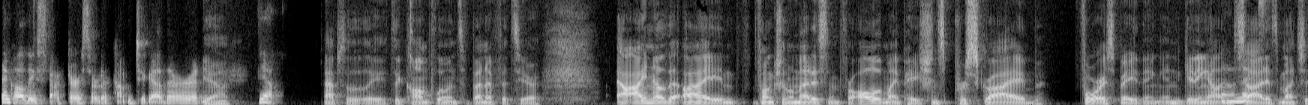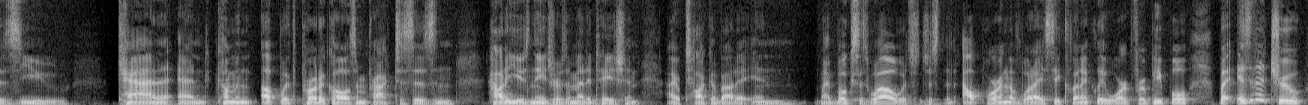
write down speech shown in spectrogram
think all these factors sort of come together and yeah, yeah, absolutely, it's a confluence of benefits here. I know that I, in functional medicine, for all of my patients, prescribe forest bathing and getting out oh, inside nice. as much as you can and coming up with protocols and practices and how to use nature as a meditation. I talk about it in my books as well, which is just an outpouring of what I see clinically work for people. But isn't it true?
